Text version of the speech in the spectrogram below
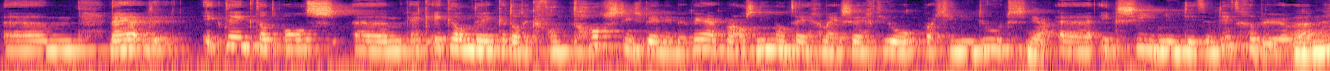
Ehm, nou ja, ik denk dat als. ehm, kijk, ik kan denken dat ik fantastisch ben in mijn werk, maar als niemand tegen mij zegt: joh, wat je nu doet, Ja. eh, ik zie nu dit en dit gebeuren. Mhm.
